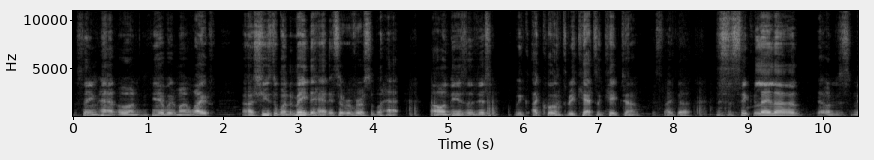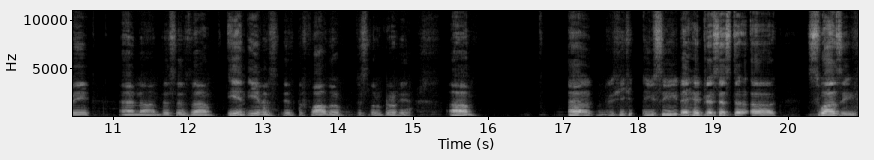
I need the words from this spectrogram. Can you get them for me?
the same hat on here with my wife. Uh, she's the one that made the hat. It's a reversible hat. Oh, these are just we. I call them three cats in Cape Town. It's like uh, this is Sikalela, you know, this is me, and uh, this is uh, Ian. Ian is, is the father of this little girl here. Um, uh, he, you see the headdress. That's the uh, Swazi,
